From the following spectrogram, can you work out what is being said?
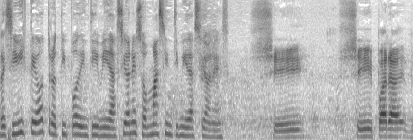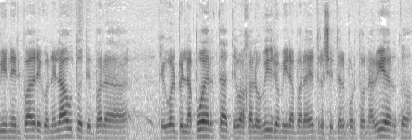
recibiste otro tipo de intimidaciones o más intimidaciones. Sí, Sí, para, viene el padre con el auto, te para, te golpea la puerta, te baja los vidrios, mira para adentro si está el portón abierto.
